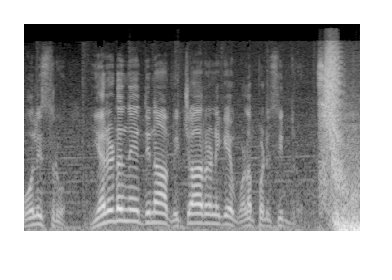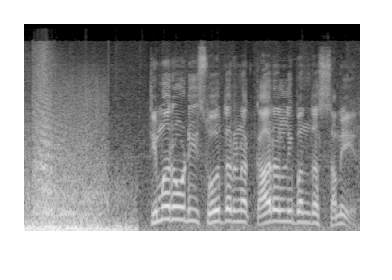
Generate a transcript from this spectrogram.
ಪೊಲೀಸರು ಎರಡನೇ ದಿನ ವಿಚಾರಣೆಗೆ ಒಳಪಡಿಸಿದ್ರು. ತಿಮರೋಡಿ ಸೋದರನ ಕಾರಲ್ಲಿ ಬಂದ ಸಮೀರ್,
